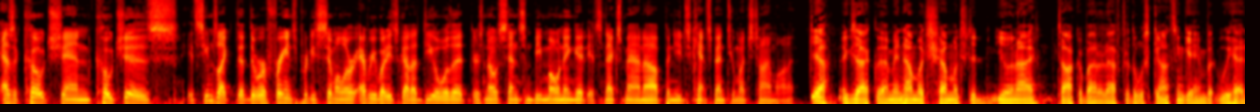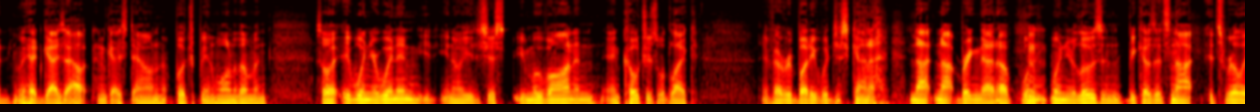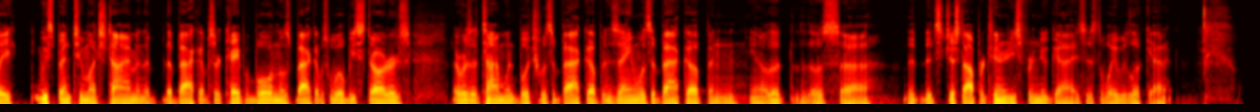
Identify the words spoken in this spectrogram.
as a coach and coaches, it seems like the, the refrain's pretty similar. Everybody's got to deal with it. There's no sense in bemoaning it. It's next man up, and you just can't spend too much time on it. Yeah, exactly. I mean, how much how much did you and I talk about it after the Wisconsin game? But we had we had guys out and guys down, Butch being one of them, and so it, when you're winning, you, you know, you just you move on, and and coaches would like if everybody would just kind of not not bring that up when, hmm. when you're losing because it's not it's really we spend too much time and the, the backups are capable and those backups will be starters. There was a time when Butch was a backup and Zayne was a backup and you know the, those uh, it's just opportunities for new guys is the way we look at it.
